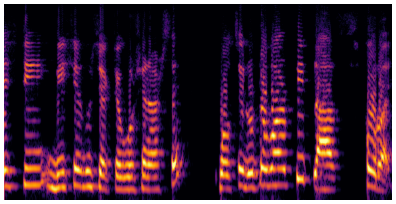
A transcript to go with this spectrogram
এইচটি বিশ একুশে একটা কোশ্চেন আসছে। বলছে root over P plus four I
